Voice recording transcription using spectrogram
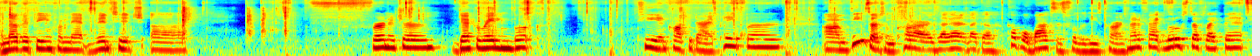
Another thing from that vintage uh, furniture decorating book. Tea and coffee dye paper. Um, these are some cards. I got like a couple boxes full of these cards. Matter of fact, little stuff like that,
